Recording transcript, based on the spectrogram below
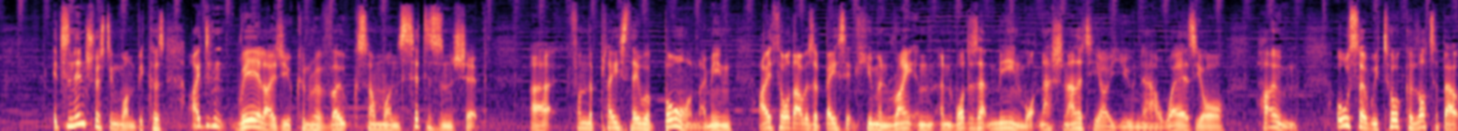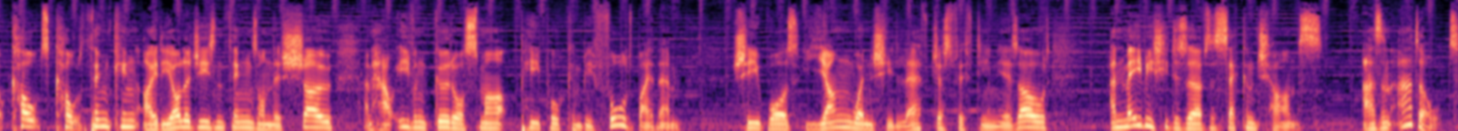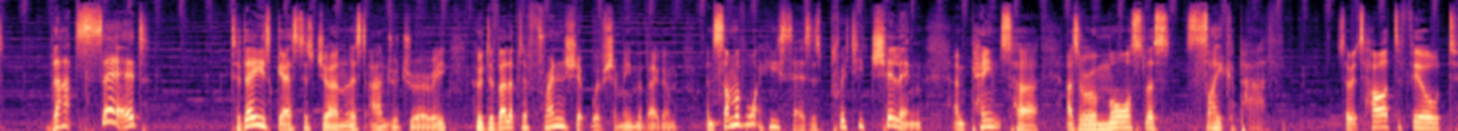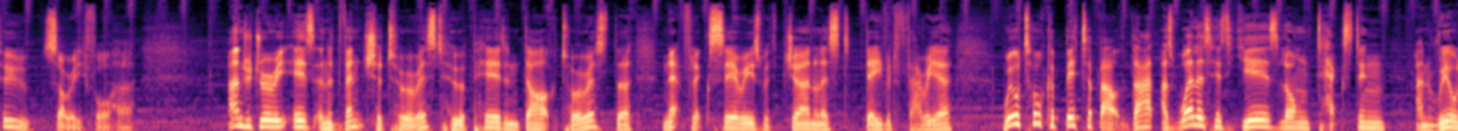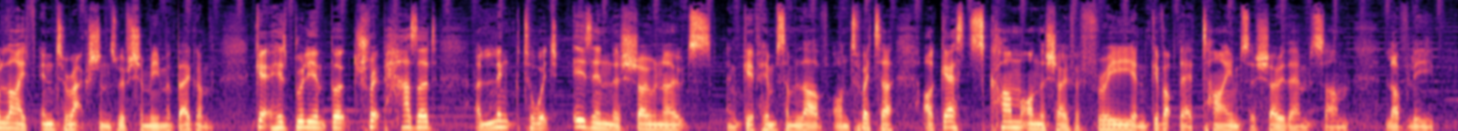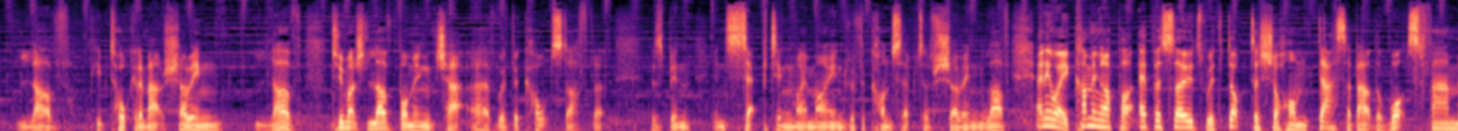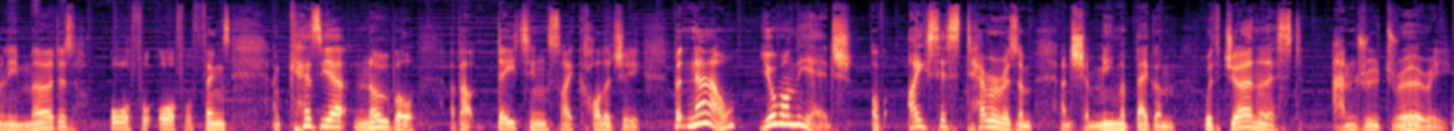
It's an interesting one because I didn't realise you can revoke someone's citizenship uh, from the place they were born. I mean, I thought that was a basic human right, and, and what does that mean? What nationality are you now? Where's your home? Also, we talk a lot about cults, cult thinking, ideologies, and things on this show, and how even good or smart people can be fooled by them. She was young when she left, just 15 years old, and maybe she deserves a second chance as an adult. That said, today's guest is journalist Andrew Drury, who developed a friendship with Shamima Begum, and some of what he says is pretty chilling and paints her as a remorseless psychopath. So it's hard to feel too sorry for her. Andrew Drury is an adventure tourist who appeared in Dark Tourist, the Netflix series with journalist David Farrier. We'll talk a bit about that, as well as his years long texting and real life interactions with Shamima Begum. Get his brilliant book, Trip Hazard, a link to which is in the show notes, and give him some love on Twitter. Our guests come on the show for free and give up their time, so show them some lovely love. Keep talking about showing love. Too much love bombing chat uh, with the cult stuff that has been incepting my mind with the concept of showing love. Anyway, coming up are episodes with Dr. Shahom Das about the Watts family murders, awful, awful things, and Kezia Noble about dating psychology. But now you're on the edge of ISIS terrorism and Shamima Begum with journalist Andrew Drury.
